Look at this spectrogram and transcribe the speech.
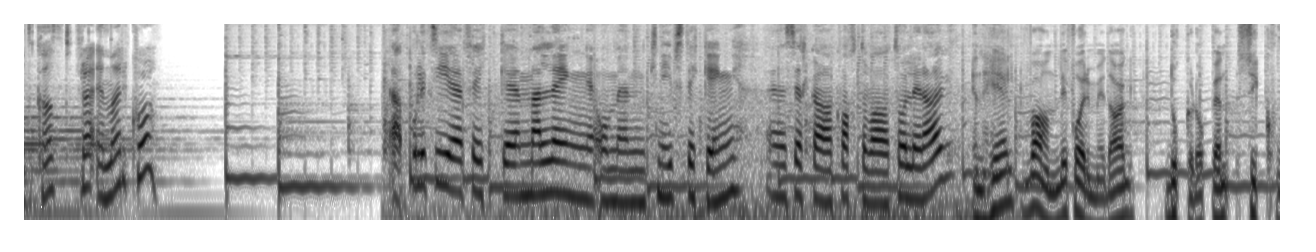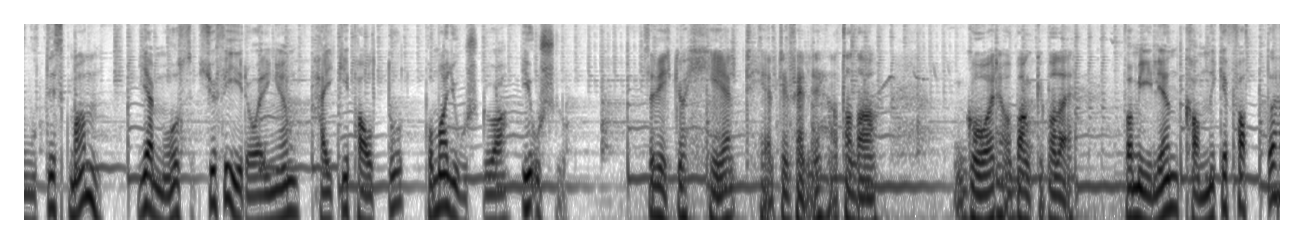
podkast fra NRK. Ja, politiet fikk eh, melding om en knivstikking ca. kvart over tolv i dag. En helt vanlig formiddag dukker det opp en psykotisk mann hjemme hos 24-åringen Heikki Palto på Majorstua i Oslo. Så det virker jo helt, helt tilfeldig at han da går og banker på der. Familien kan ikke fatte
